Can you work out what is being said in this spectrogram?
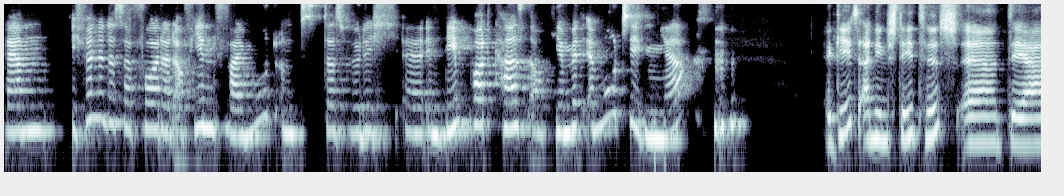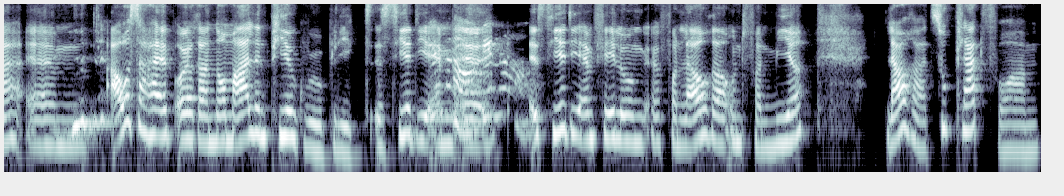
ähm, ich finde, das erfordert auf jeden Fall Mut und das würde ich äh, in dem Podcast auch hiermit ermutigen, ja. geht an den Städtisch, äh, der ähm, außerhalb eurer normalen Peer Group liegt. Ist hier die, genau, äh, genau. Ist hier die Empfehlung äh, von Laura und von mir. Laura, zu Plattform.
